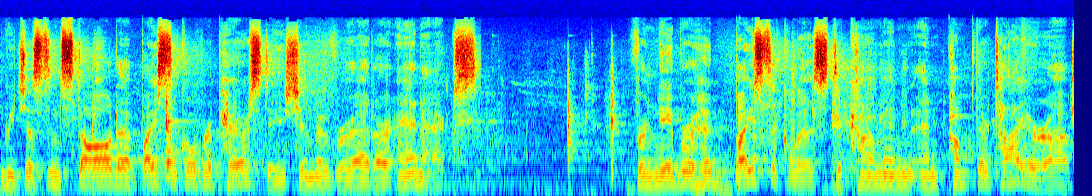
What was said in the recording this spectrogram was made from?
We just installed a bicycle repair station over at our annex for neighborhood bicyclists to come in and pump their tire up.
